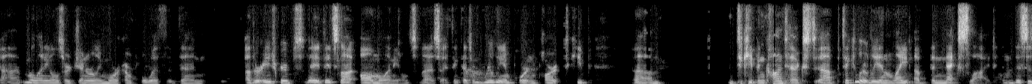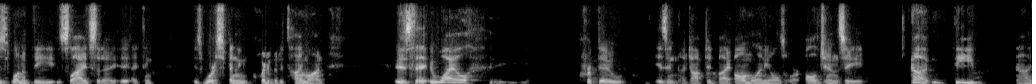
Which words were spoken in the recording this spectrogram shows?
uh, millennials are generally more comfortable with than other age groups, it, it's not all millennials. Uh, so I think that's a really important part to keep um, to keep in context, uh, particularly in light of the next slide. And this is one of the slides that I, I think is worth spending quite a bit of time on is that while crypto isn't adopted by all millennials or all Gen Z, uh, the uh,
